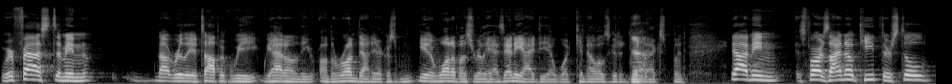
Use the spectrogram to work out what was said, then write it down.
We're fast. I mean, not really a topic we, we had on the on the rundown here because neither one of us really has any idea what Canelo's going to do yeah. next. But yeah, I mean, as far as I know, Keith, they're still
